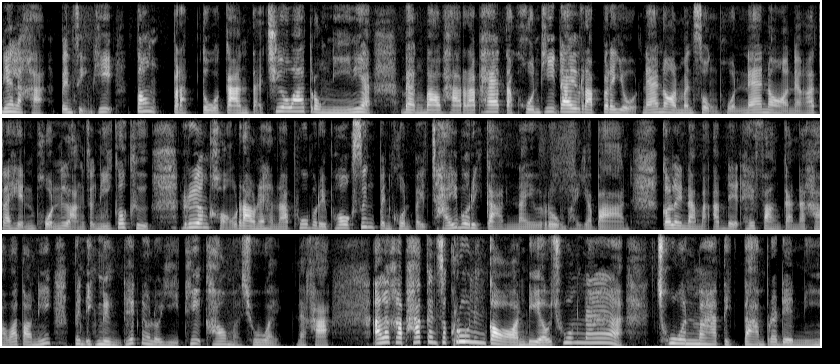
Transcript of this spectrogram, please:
เนี่ยแหละค่ะ เป็นสิ่งที่ต้องปรับตัวกัน แต่เชื่อว่าตรงนี้เนี่ยแบ่งเบาภาระแพทย์แต่คนที่ได้รับประโยชน์แน่นอนมันส่งผลแน่นอนนะคะ จะเห็นผลหลังจากนี้ก็คือ เรื่องของเราในฐานะผู้บริโภค ซึ่งเป็นคนไปใช้บริการในโรงพยาบาล ก็เลยนำมาอัปเดตให้ฟังกันนะคะ ว่าตอนนี้เป็นอีกหนึ่งเทคโนโลยีที่เข้ามาช่วยนะคะเอาละค่ะพักกันสักครู่หนึ่งก่อนเดี๋ยวช่วงหน้า ชวนมาติดตามประเด็นนี้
